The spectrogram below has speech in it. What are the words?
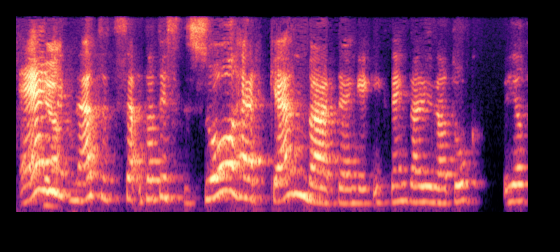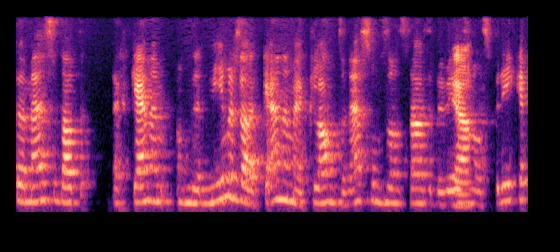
eigenlijk net, het, dat is zo herkenbaar, denk ik. Ik denk dat je dat ook heel veel mensen dat herkennen, ondernemers dat herkennen met klanten. Hè. Soms dan staan ze bij wijze van spreken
